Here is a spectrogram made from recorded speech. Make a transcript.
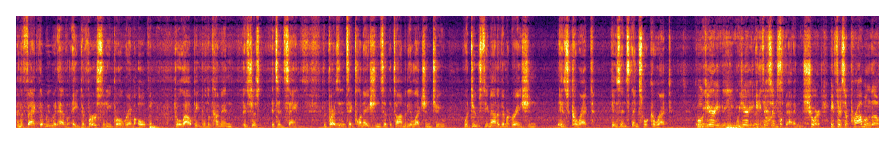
And the fact that we would have a diversity program open to allow people to come in, it's just, it's insane. The president's inclinations at the time of the election to reduce the amount of immigration is correct. His instincts were correct. Well, Gary, Gary if there's a vetting. sure, if there's a problem though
